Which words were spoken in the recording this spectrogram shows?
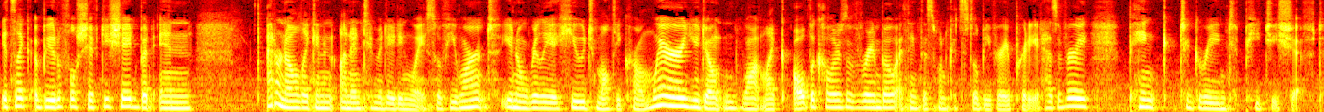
It's like a beautiful shifty shade, but in, I don't know, like in an unintimidating way. So if you aren't, you know, really a huge multi-chrome wearer, you don't want like all the colors of the rainbow, I think this one could still be very pretty. It has a very pink to green to peachy shift.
